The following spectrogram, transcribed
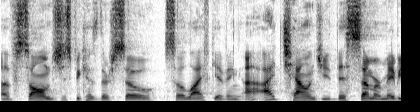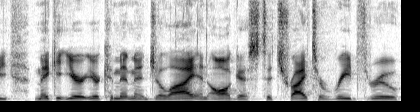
of Psalms just because they're so, so life giving. I, I, challenge you this summer, maybe make it your, your commitment, July and August, to try to read through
